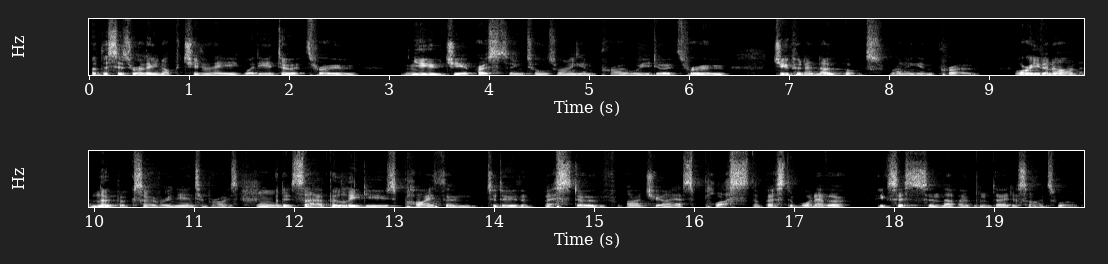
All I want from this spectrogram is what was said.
But this is really an opportunity, whether you do it through new geoprocessing tools running in Pro, or you do it through Jupyter notebooks running in Pro, or even our notebook server in the enterprise. Mm. But it's that ability to use Python to do the best of ArcGIS plus the best of whatever exists in that open data science world.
